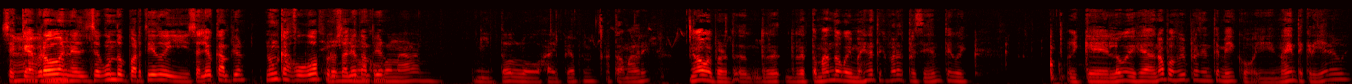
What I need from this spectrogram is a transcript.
se Mm, quebró en el segundo partido y salió campeón. Nunca jugó, pero salió no campeón. jugó nada y todo lo hypeó. A tu madre. No, güey, pero te- re- retomando, güey, imagínate que fueras presidente, güey. Y que luego dijera, no, pues fui presidente de México y nadie te creyera, güey.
